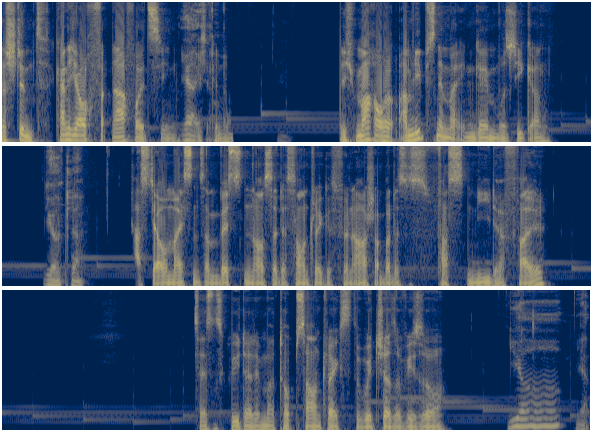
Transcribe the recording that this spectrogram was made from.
Das stimmt. Kann ich auch nachvollziehen. Ja, ich auch. Genau. Ich mache auch am liebsten immer Ingame-Musik an. Ja, klar. Passt ja auch meistens am besten, außer der Soundtrack ist für den Arsch, aber das ist fast nie der Fall. Assassin's Creed hat immer Top-Soundtracks, The Witcher sowieso. Ja, ja.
